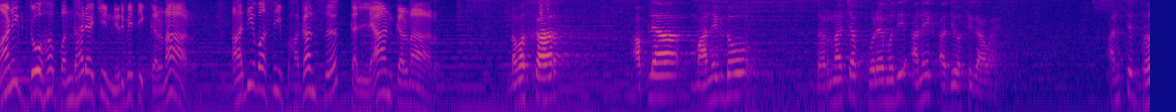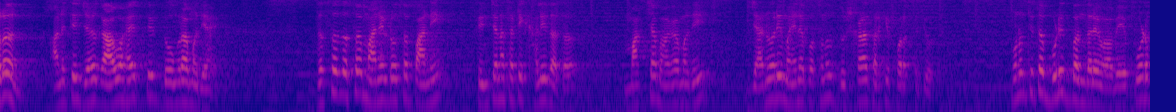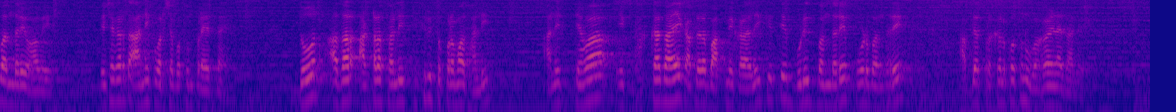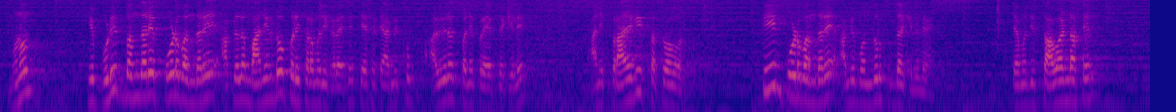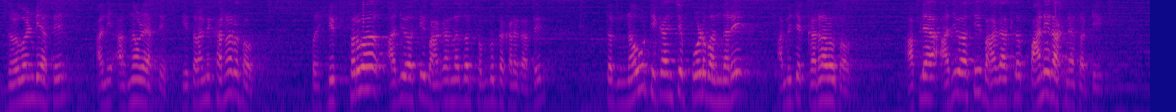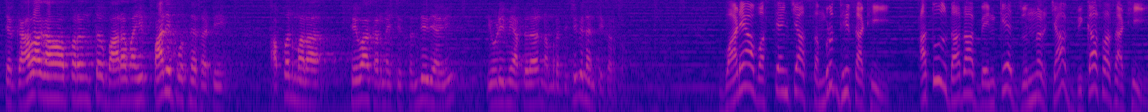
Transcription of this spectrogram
माणिक डोह बंधाऱ्याची निर्मिती करणार आदिवासी भागांचं कल्याण करणार. नमस्कार. आपल्या माणिकडो धरणाच्या खोऱ्यामध्ये अनेक आदिवासी गाव आहेत. आणि ते धरण आणि ते जे गावं आहेत ते डोंगरामध्ये आहेत. जसं जसं माणिकडोचं पाणी सिंचनासाठी खाली जातं मागच्या भागामध्ये जानेवारी महिन्यापासूनच दुष्काळासारखी परिस्थिती होती. म्हणून तिथं बुडीत बंधारे व्हावे पोड बंधारे व्हावे याच्याकरता अनेक वर्षापासून प्रयत्न आहे दोन हजार अठरा साली तिसरी सुप्रमा झाली आणि तेव्हा एक धक्कादायक आपल्याला बातमी कळाली की ते बुडीत बंधारे पोट बंधारे आपल्या प्रकल्पातून वगळण्यात आले. म्हणून हे बुडीत बंधारे पोड बंधारे आपल्याला मानिकडो परिसरामध्ये करायचे त्यासाठी आम्ही खूप अविरतपणे प्रयत्न केले आणि प्रायोगिक तत्वावर तीन पोड बंधारे आम्ही मंजूरसुद्धा केलेले आहेत. त्यामध्ये चावंड असेल जळवंडी असेल आणि अजनावळे असेल हे तर आम्ही करणारच आहोत. पण हे सर्व आदिवासी भागांना जर समृद्ध करायचं असेल तर नऊ ठिकाणचे पोड आम्ही ते करणारच आहोत. आपल्या आदिवासी भागातलं पाणी राखण्यासाठी त्या गावागावापर्यंत बारामाही पाणी पोचण्यासाठी आपण मला सेवा करण्याची संधी द्यावी एवढी मी आपल्याला नम्रतेची विनंती करतो. वाड्या वस्त्यांच्या समृद्धीसाठी अतुल दादा बेनके जुन्नरच्या विकासासाठी.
